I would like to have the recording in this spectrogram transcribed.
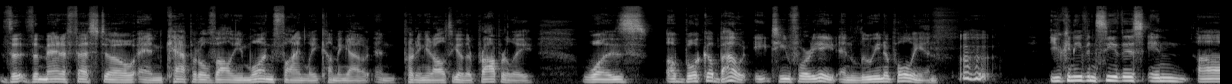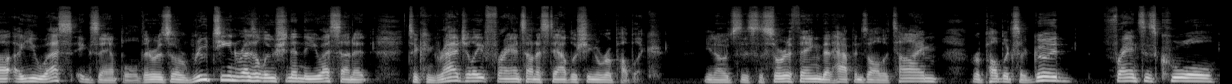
the the manifesto and capital volume 1 finally coming out and putting it all together properly was a book about 1848 and Louis Napoleon you can even see this in uh, a US example. There was a routine resolution in the US Senate to congratulate France on establishing a republic. You know, it's, it's the sort of thing that happens all the time. Republics are good. France is cool.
